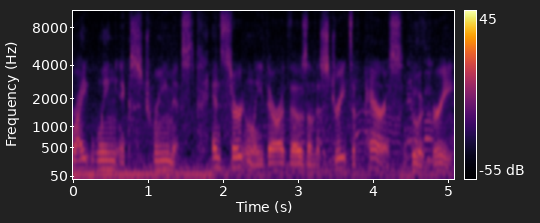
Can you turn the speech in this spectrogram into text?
right wing extremist. And certainly there are those on the streets of Paris who agree.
